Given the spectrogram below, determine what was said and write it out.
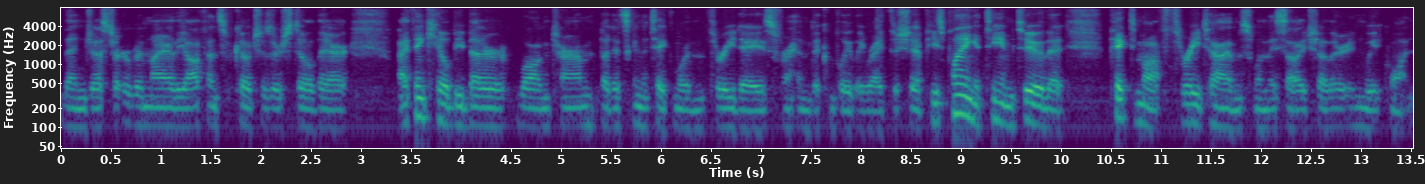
than just Urban Meyer. The offensive coaches are still there. I think he'll be better long term, but it's going to take more than three days for him to completely right the ship. He's playing a team, too, that picked him off three times when they saw each other in week one.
